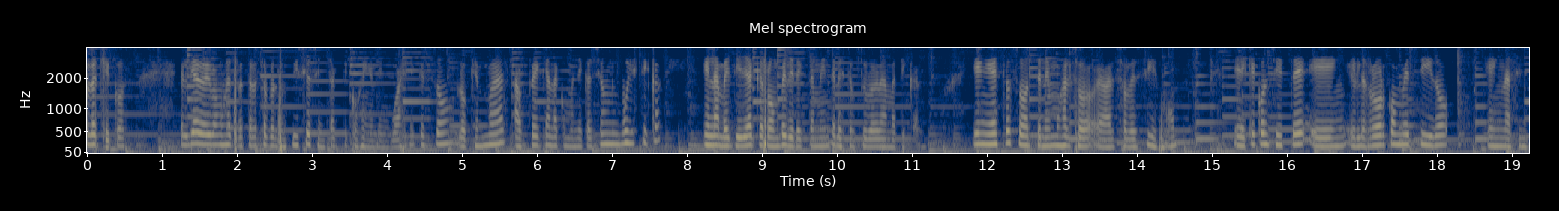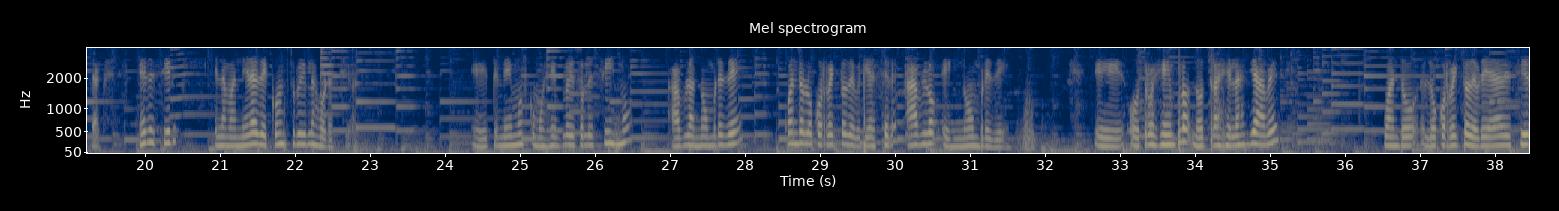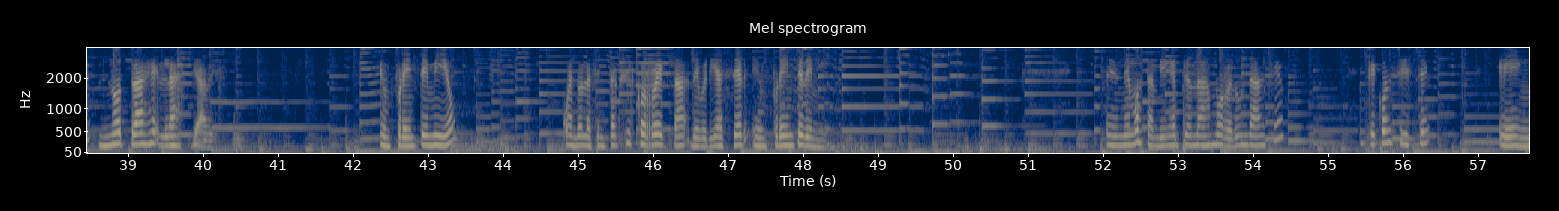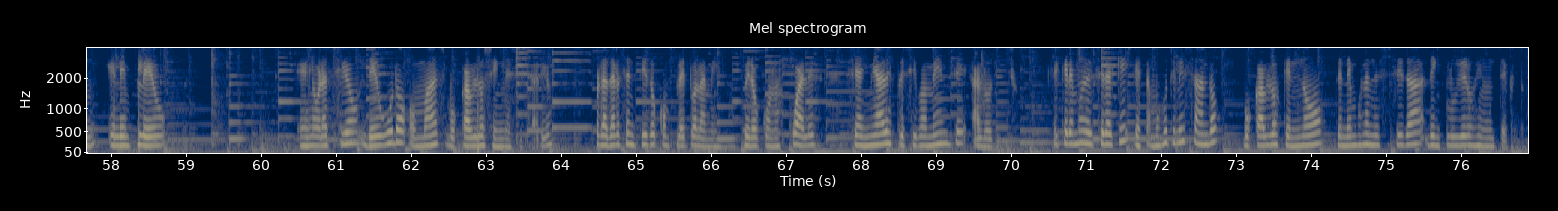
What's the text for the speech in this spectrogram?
Hola chicos, el día de hoy vamos a tratar sobre los vicios sintácticos en el lenguaje, que son lo que más afectan la comunicación lingüística en la medida que rompe directamente la estructura gramatical. Y en esto tenemos al, al solecismo, eh, que consiste en el error cometido en la sintaxis, es decir, en la manera de construir las oraciones. Eh, tenemos como ejemplo de solecismo, habla nombre de, cuando lo correcto debería ser hablo en nombre de. Eh, otro ejemplo, no traje las llaves, cuando lo correcto debería decir no traje las llaves. Enfrente mío, cuando la sintaxis correcta debería ser enfrente de mí. Tenemos también el pleonasmo redundancia, que consiste en el empleo en la oración de uno o más vocablos innecesarios para dar sentido completo a la misma, pero con los cuales se añade expresivamente a lo dicho. ¿Qué queremos decir aquí? Que estamos utilizando vocablos que no tenemos la necesidad de incluirlos en un texto.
